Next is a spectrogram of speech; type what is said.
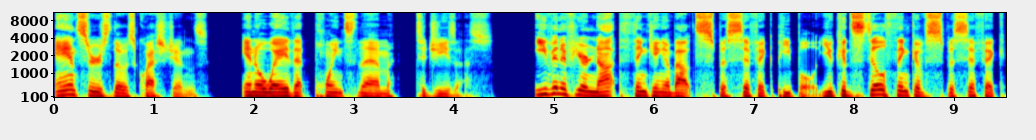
answers those questions in a way that points them to Jesus. Even if you're not thinking about specific people, you could still think of specific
